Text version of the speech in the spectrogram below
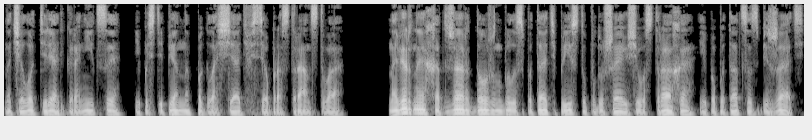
начало терять границы и постепенно поглощать все пространство. Наверное, Хаджар должен был испытать приступ удушающего страха и попытаться сбежать,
